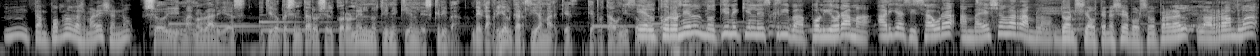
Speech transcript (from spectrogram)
mm, tampoc no desmereixen, no? Soy Manol Arias y quiero presentaros El coronel no tiene quien le escriba, de Gabriel García Márquez, que protagonizó... El coronel no tiene quien le escriba. Poliorama, Àries i Saura envaeixen la Rambla. Doncs si el TNC vol ser el paral·lel, la Rambla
